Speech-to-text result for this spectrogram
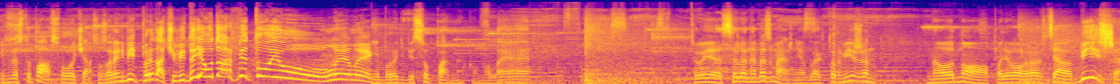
Він виступав свого часу. За Ренбіт передачу віддає удар п'ятою. Лили. І боротьбі з суперником, але Працює сили не безмежні. Black Vision на одного польового гравця більше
